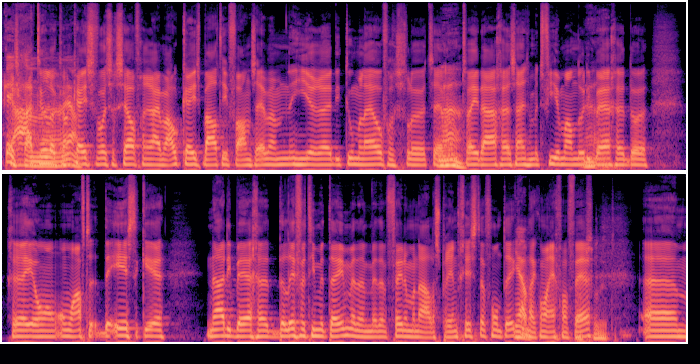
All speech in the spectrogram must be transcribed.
Kees ja, kan, natuurlijk eh, kan ja. Kees voor zichzelf gaan rijden. Maar ook Kees baalt hiervan. Ze hebben hem hier eh, die Toemelij overgesleurd. Ze hebben hem twee dagen zijn ze met vier man door die Ja. bergen door, gereden. Om, om af te, de eerste keer na die bergen delivert hij meteen met een, met een fenomenale sprint gisteren, vond ik. Ja. Want hij kwam echt van ver. Absoluut. Ehm,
